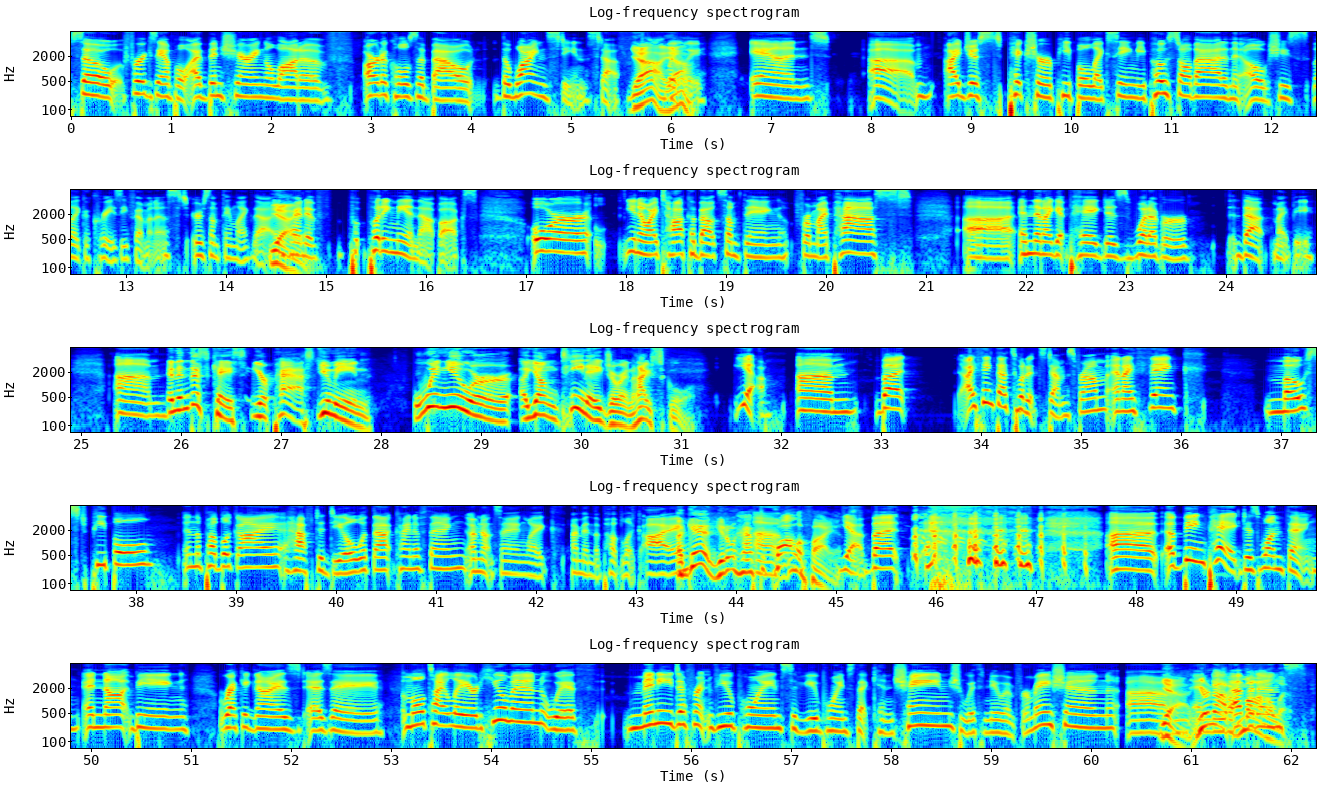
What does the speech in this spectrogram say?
So, for example, I've been sharing a lot of articles about the Weinstein stuff Yeah, yeah. lately. And um, I just picture people like seeing me post all that and then, oh, she's like a crazy feminist or something like that. Yeah, kind yeah. of pu- putting me in that box. Or, you know, I talk about something from my past uh, and then I get pegged as whatever that might be. Um, And in this case, your past, you mean when you were a young teenager in high school. Yeah. Um, but I think that's what it stems from. And I think most people in the public eye have to deal with that kind of thing. I'm not saying like I'm in the public eye. Again, you don't have to Um, qualify it. Yeah, but uh, of being pegged is one thing, and not being recognized as a multi-layered human with many different viewpoints, viewpoints that can change with new information. Um, Yeah, you're not a evidence. monolith.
